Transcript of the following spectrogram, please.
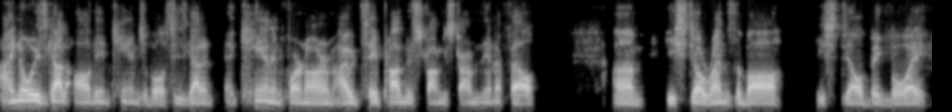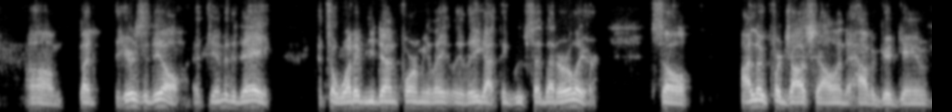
I know he's got all the intangibles. He's got a, a, cannon for an arm. I would say probably the strongest arm in the NFL. Um, he still runs the ball. He's still a big boy. Um, but here's the deal: at the end of the day, it's a "What have you done for me lately?" league. I think we've said that earlier. So I look for Josh Allen to have a good game.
